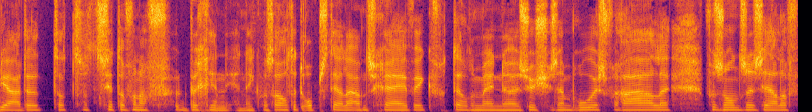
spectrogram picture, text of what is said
ja, dat, dat, zit er vanaf het begin in. Ik was altijd opstellen aan het schrijven. Ik vertelde mijn uh, zusjes en broers verhalen, verzon ze zelf.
